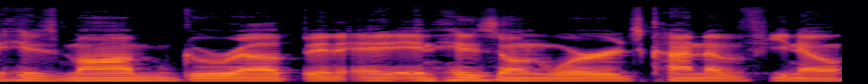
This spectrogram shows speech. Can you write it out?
his mom grew up and in his own words, kind of you know,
